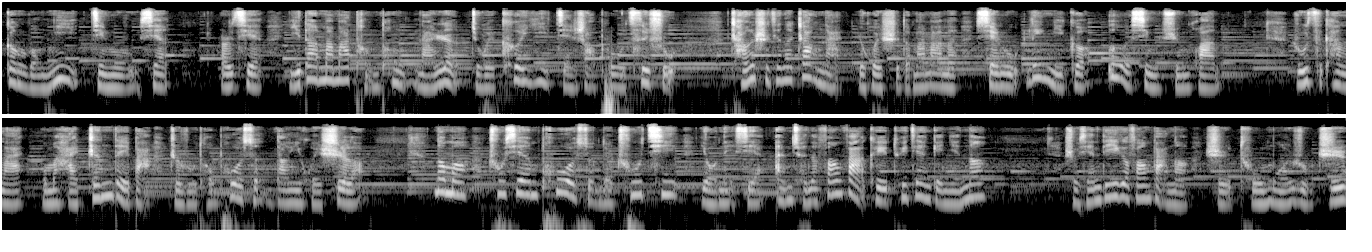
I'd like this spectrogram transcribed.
更容易进入乳腺，而且一旦妈妈疼痛难忍，就会刻意减少哺乳次数。长时间的胀奶又会使得妈妈们陷入另一个恶性循环。如此看来，我们还真得把这乳头破损当一回事了。那么，出现破损的初期有哪些安全的方法可以推荐给您呢？首先，第一个方法呢是涂抹乳汁。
